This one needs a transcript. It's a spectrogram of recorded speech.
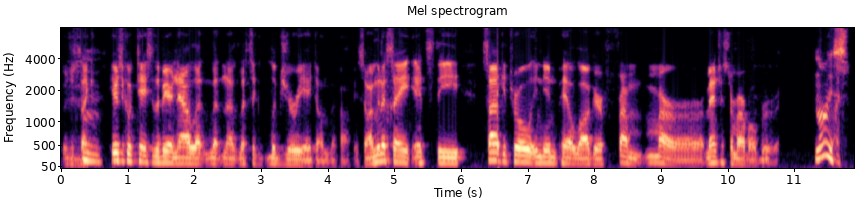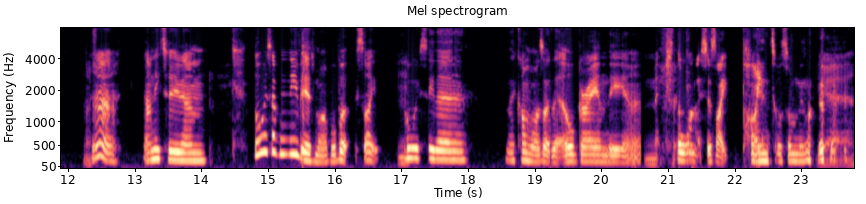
It was just like, Mm. here's a quick taste of the beer. Now let let now let's luxuriate on the coffee. So I'm gonna say it's the Side Control Indian Pale Lager from Mar- Manchester Marble Brewery. Nice. Nice. Nice. Yeah. I need to um always have new beers marble, but it's like Mm. I always see the the common ones like the Earl Grey and the uh Metric. the one that says like pint or something like that. Yeah,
